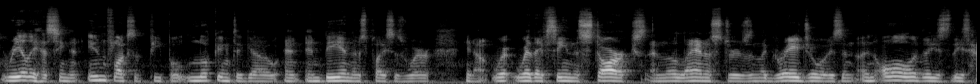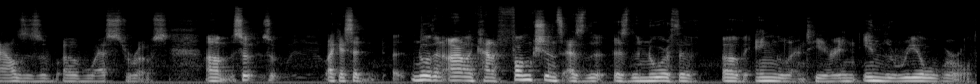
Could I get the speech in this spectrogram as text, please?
really has seen an influx of people looking to go and, and be in those places where you know where, where they've seen the Starks and the Lannisters and the Greyjoys and, and all of these these houses of, of Westeros. Um, so, so like I said, Northern Ireland kind of functions as the as the north of, of England here in, in the real world,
